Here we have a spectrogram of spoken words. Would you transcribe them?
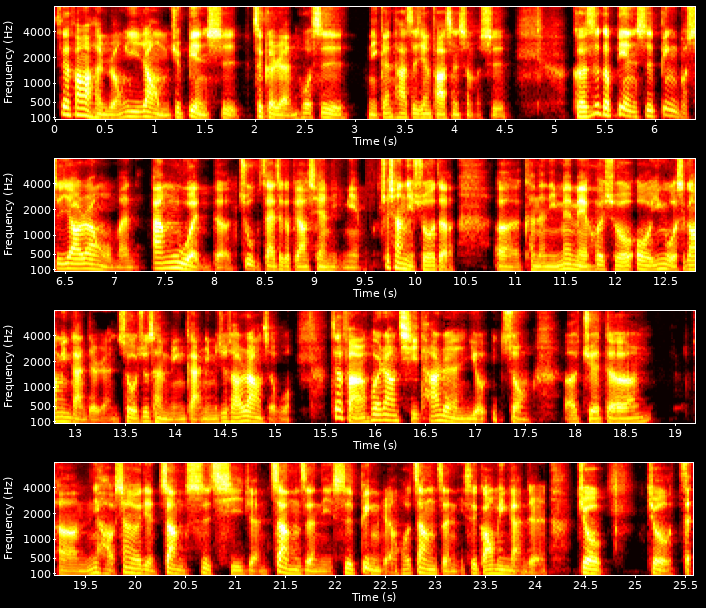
这个方法很容易让我们去辨识这个人，或是你跟他之间发生什么事。可是这个辨识并不是要让我们安稳的住在这个标签里面。就像你说的，呃，可能你妹妹会说：“哦，因为我是高敏感的人，所以我就是很敏感，你们就是要让着我。”这反而会让其他人有一种呃，觉得，嗯，你好像有点仗势欺人，仗着你是病人或仗着你是高敏感的人，就就怎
